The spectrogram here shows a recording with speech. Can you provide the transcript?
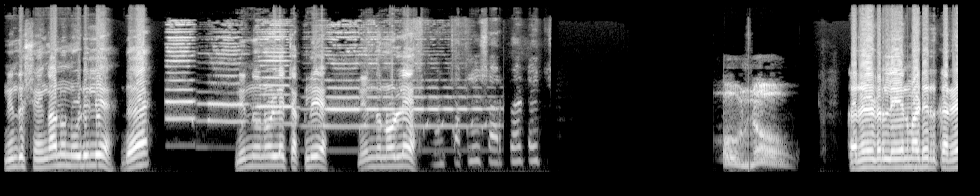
ನಿಂದು ಶೇಂಗಾನು ನೋಡಿಲಿ ದ? ನಿಂದು ನೋಡ್ಲಿ ಚಕ್ಲಿ ನಿಂದು ನೋಡ್ಲಿ. ನಮ್ ಚಕ್ಲಿ ಶಾರ್ಪೇಟ್ ಐತಿ. ಕರೆ ಏನ್ ಮಾಡಿರಿ ಕರೆ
